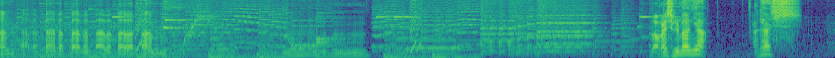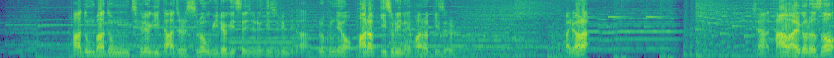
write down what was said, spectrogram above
빰빠바빠바빠바빠바빰. 음. 뭐가 실망이야? 아가씨. 바둥바둥 체력이 낮을수록 위력이 세지는 기술입니다. 그렇군요. 발악 기술이네 발악 기술. 빨리 와라! 자다 말 걸어서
